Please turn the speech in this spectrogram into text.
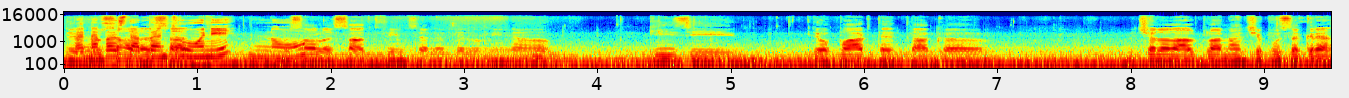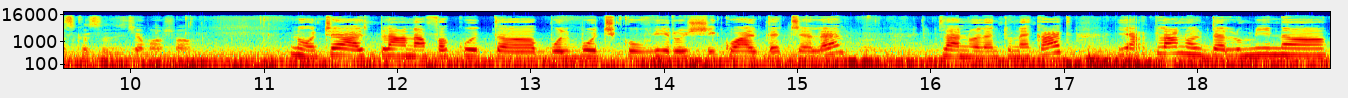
Deci pe nu nevăzute s-au lăsat- pentru unii, Nu nu. s-au lăsat ființele de lumină ghizii deoparte dacă celălalt plan a început să crească, să zicem așa. Nu, celălalt plan a făcut uh, bulbuci cu virus și cu alte cele, planul întunecat, iar planul de lumină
